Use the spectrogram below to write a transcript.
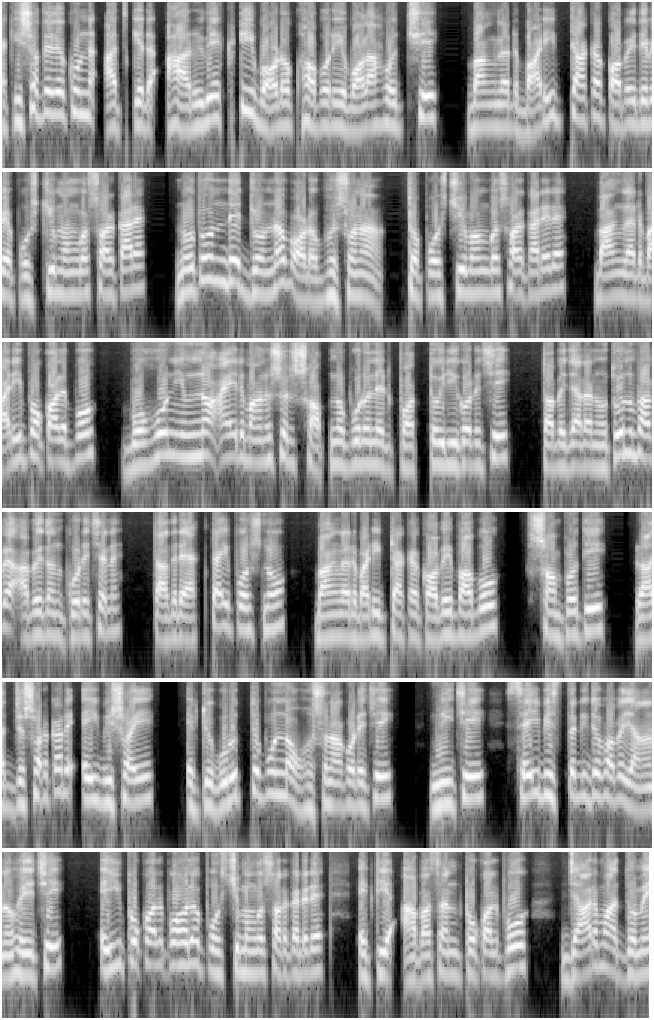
একই সাথে দেখুন, আজকের আরও একটি বড় খবরে বলা হচ্ছে, বাংলার বাড়ির টাকা কবে দেবে পশ্চিমবঙ্গ সরকার? নতুনদের জন্য বড় ঘোষণা। তো পশ্চিমবঙ্গ সরকারের বাংলার বাড়ি প্রকল্প বহু নিম্ন আয়ের মানুষের স্বপ্ন পূরণের পথ তৈরি করেছে। তবে যারা নতুনভাবে আবেদন করেছেন, তাদের একটাই প্রশ্ন, বাংলার বাড়ির টাকা কবে পাবো? সম্প্রতি রাজ্য সরকার এই বিষয়ে একটি গুরুত্বপূর্ণ ঘোষণা করেছে। নিচে সেই বিস্তারিতভাবে জানানো হয়েছে। এই প্রকল্প হলো পশ্চিমবঙ্গ সরকারের একটি আবাসন প্রকল্প, যার মাধ্যমে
